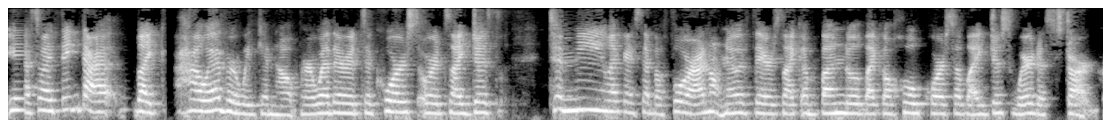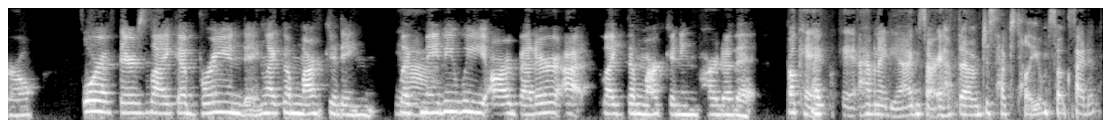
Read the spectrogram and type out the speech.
Yeah, so I think that like however we can help her, whether it's a course or it's like just to me, like I said before, I don't know if there's like a bundled like a whole course of like just where to start, girl. Or if there's like a branding, like a marketing like maybe we are better at like the marketing part of it. Okay, like, okay, I have an idea. I'm sorry, I have to I just have to tell you I'm so excited.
